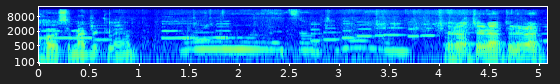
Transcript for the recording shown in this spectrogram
Oh, it's a magic lamp. Oh, that's so cute. Turn it on, turn it on, turn it on.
